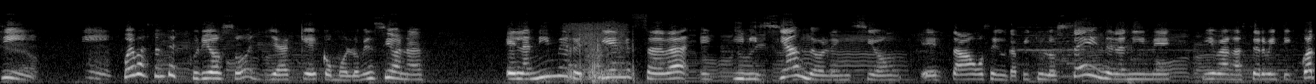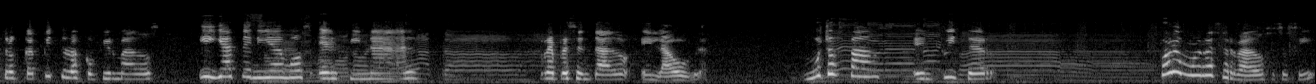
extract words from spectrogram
Sí, fue bastante curioso ya que, como lo mencionas, el anime recién estaba iniciando la emisión. Estábamos en el capítulo 6 del anime, iban a ser 24 capítulos confirmados y ya teníamos el final representado en la obra. Muchos fans en Twitter fueron muy reservados, eso sí,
